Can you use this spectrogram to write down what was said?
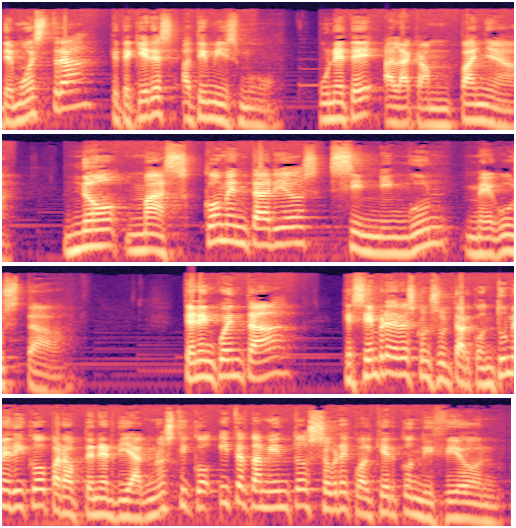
Demuestra que te quieres a ti mismo. únete a la campaña. No más comentarios sin ningún me gusta. Ten en cuenta que siempre debes consultar con tu médico para obtener diagnóstico y tratamiento sobre cualquier condición,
